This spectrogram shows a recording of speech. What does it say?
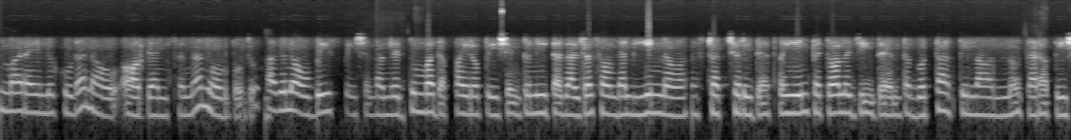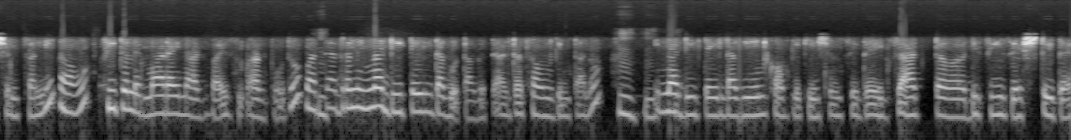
ಎಂ ಆರ್ ಐ ಅಲ್ಲೂ ಕೂಡ ನಾವು ಆರ್ಗನ್ಸ್ ಅನ್ನ ನೋಡ್ಬೋದು. ನಾವು ಬೇಸ್ ಪೇಷಂಟ್ ಅಂದ್ರೆ ತುಂಬಾ ದಪ್ಪ ಇರೋ ಪೇಷಂಟ್ ನೀಟಾಗಿ ಅಲ್ಟ್ರಾಸೌಂಡ್ ಅಲ್ಲಿ ಏನ್ ಸ್ಟ್ರಕ್ಚರ್ ಇದೆ ಅಥವಾ ಏನ್ ಪೆಥಾಲಜಿ ಇದೆ ಅಂತ ಗೊತ್ತಾಗ್ತಿಲ್ಲ ಅನ್ನೋ ತರ ಪೇಷಂಟ್ಸ್ ಅಲ್ಲಿ ನಾವು ಫೀಟಲ್ ಎಂ ಆರ್ ಐ ನ ಅಡ್ವೈಸ್ ಮಾಡ್ಬೋದು. ಮತ್ತೆ ಅದ್ರಲ್ಲಿ ಇನ್ನ ಡೀಟೇಲ್ಡ್ ಆಗಿ ಗೊತ್ತಾಗುತ್ತೆ ಅಲ್ಟ್ರಾಸೌಂಡ್ ಗಿಂತಾನು. ಇನ್ನ ಡೀಟೇಲ್ಡ್ ಆಗಿ ಏನ್ ಕಾಂಪ್ಲಿಕೇಶನ್ಸ್ ಇದೆ ಎಕ್ಸಾಕ್ಟ್ ಡಿಸೀಸ್ ಎಷ್ಟಿದೆ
